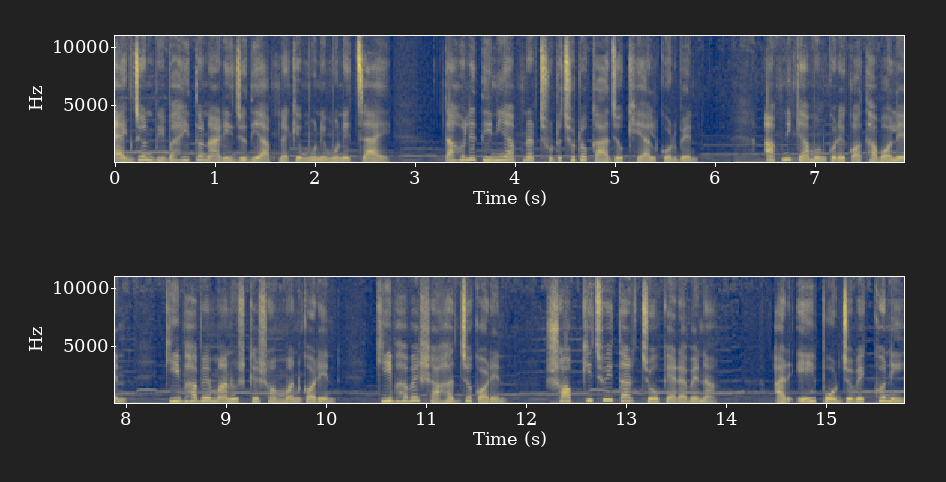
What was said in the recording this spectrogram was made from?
একজন বিবাহিত নারী যদি আপনাকে মনে মনে চায়, তাহলে তিনি আপনার ছোট ছোট কাজও খেয়াল করবেন। আপনি কেমন করে কথা বলেন, কীভাবে মানুষকে সম্মান করেন, কীভাবে সাহায্য করেন সব কিছুই তার চোখ এড়াবে না। আর এই পর্যবেক্ষণই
